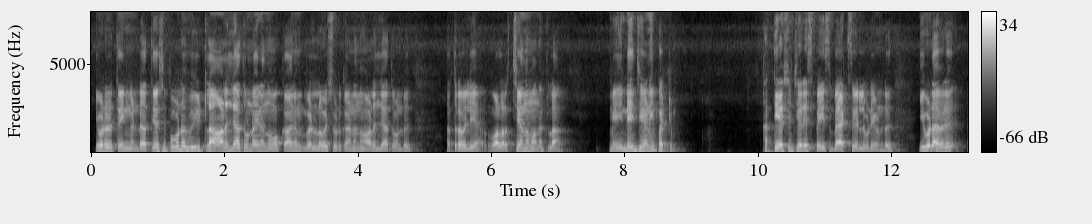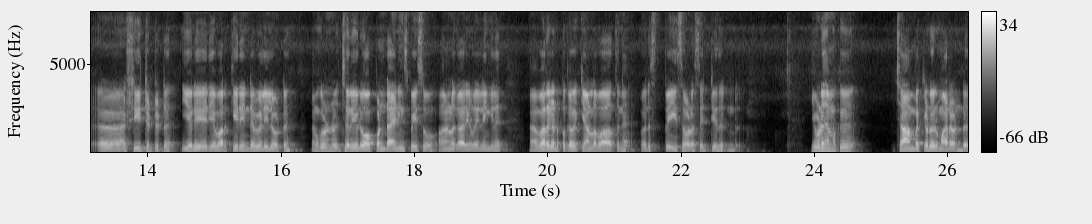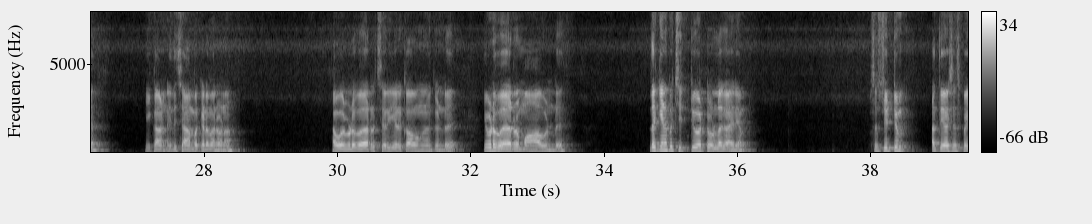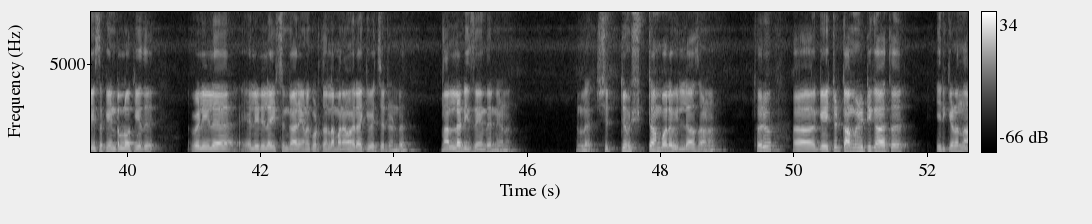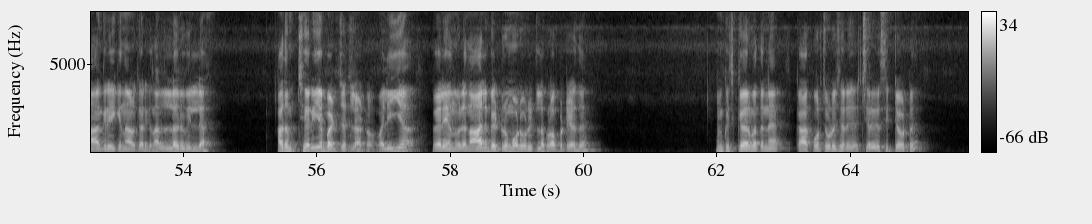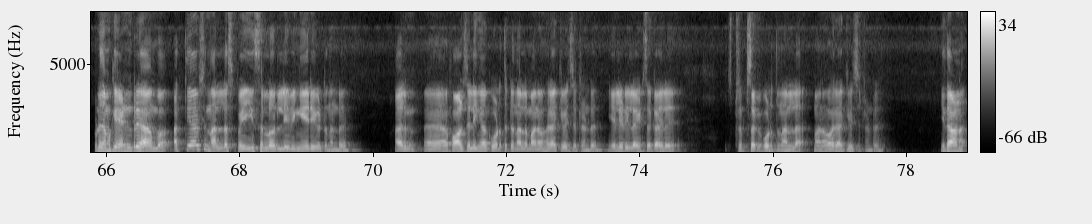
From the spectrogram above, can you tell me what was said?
ഇവിടെ ഒരു തെങ്ങുണ്ട്. അത്യാവശ്യം ഇപ്പോൾ ഇവിടെ വീട്ടിൽ ആളില്ലാത്തതുകൊണ്ട് അതിനെ നോക്കാനും വെള്ളം ഒഴിച്ചു കൊടുക്കാനൊന്നും ആളില്ലാത്തതുകൊണ്ട് അത്ര വലിയ വളർച്ചയൊന്നും വന്നിട്ടില്ല. മെയിന്റെയിൻ ചെയ്യണമെങ്കിൽ പറ്റും. അത്യാവശ്യം ചെറിയ സ്പേസ് ബാക്ക് സൈഡിൽ ഇവിടെയുണ്ട്. ഇവിടെ അവർ ഷീറ്റ് ഇട്ടിട്ട് ഈ ഒരു ഏരിയ വർക്ക് ഏരിയന്റെ വെളിയിലോട്ട് നമുക്ക് ചെറിയൊരു ഓപ്പൺ ഡൈനിങ് സ്പേസോ അങ്ങനെയുള്ള കാര്യങ്ങളോ ഇല്ലെങ്കിൽ വിറകടുപ്പൊക്കെ വെക്കാനുള്ള ഭാഗത്തിന് ഒരു സ്പേസ് അവിടെ സെറ്റ് ചെയ്തിട്ടുണ്ട്. ഇവിടെ നമുക്ക് ചാമ്പക്കയുടെ ഒരു മരമുണ്ട്. ഈ കാണ ഇത് ചാമ്പക്കയുടെ മരമാണ്. അപ്പോൾ ഇവിടെ വേറൊരു ചെറിയൊരു കവുങ്ങ് നിൽക്കുന്നുണ്ട്. ഇവിടെ വേറൊരു മാവുണ്ട്. ഇതൊക്കെയാണ് ഇപ്പോൾ ചുറ്റുവട്ടമുള്ള കാര്യം. സോ ചുറ്റും അത്യാവശ്യം സ്പേസ് ഒക്കെ ഇന്റർലോക്ക് ചെയ്ത് വെളിയിലെ എൽ ഇ ഡി ലൈറ്റ്സും കാര്യങ്ങളും കൊടുത്ത് നല്ല മനോഹരമാക്കി വെച്ചിട്ടുണ്ട്. നല്ല ഡിസൈൻ തന്നെയാണ്. അല്ലേ? ചുറ്റും ഇഷ്ടം പോലെ വില്ലാസാണ് ഒരു ഗേറ്റഡ് കമ്മ്യൂണിറ്റിക്കകത്ത് ഇരിക്കണം എന്ന് ആഗ്രഹിക്കുന്ന ആൾക്കാർക്ക് നല്ലൊരു വില്ല അതും ചെറിയ ബഡ്ജറ്റിലാട്ടോ വലിയ വിലയൊന്നുമില്ല. നാല് ബെഡ്റൂമോട് കൂടിയിട്ടുള്ള പ്രോപ്പർട്ടി അത്. നമുക്ക് കയറുമ്പോൾ തന്നെ കാർ പോർച്ചോട് ചെറിയ ചെറിയൊരു സിറ്റ് ഔട്ട് ഇവിടെ നമുക്ക് എൻട്രി ആകുമ്പോൾ അത്യാവശ്യം നല്ല സ്പേസ് ഉള്ള ഒരു ലിവിങ് ഏരിയ കിട്ടുന്നുണ്ട്. അതിൽ ഫാൾ സീലിംഗ് ഒക്കെ കൊടുത്തിട്ട് നല്ല മനോഹരമാക്കി വെച്ചിട്ടുണ്ട്. എൽ ഇ ഡി ലൈറ്റ്സ് ഒക്കെ അതിൽ സ്ട്രിപ്സ് ഒക്കെ കൊടുത്ത് നല്ല മനോഹരമാക്കി വെച്ചിട്ടുണ്ട്. ഇതാണ്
